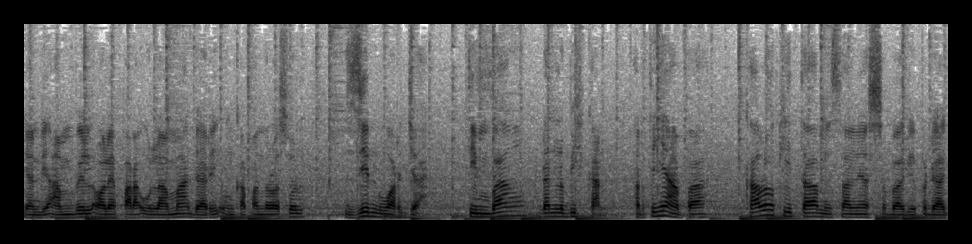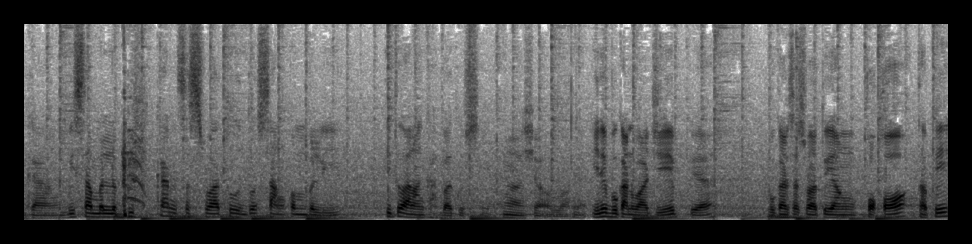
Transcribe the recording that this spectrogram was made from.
yang diambil oleh para ulama dari ungkapan Rasul zin warjah, timbang dan lebihkan. Artinya apa? Kalau kita misalnya sebagai pedagang bisa melebihkan sesuatu untuk sang pembeli, itu alangkah bagusnya. Masya Allah. Ya, Ini bukan wajib ya, bukan sesuatu yang pokok, tapi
